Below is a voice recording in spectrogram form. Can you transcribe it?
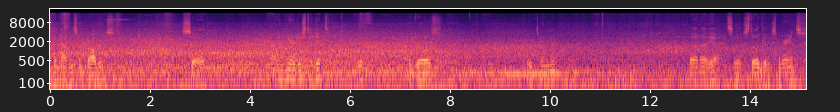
has been having some problems. So I'm here just to hit with the girls for the tournament. But uh, yeah, it's a, still a good experience.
